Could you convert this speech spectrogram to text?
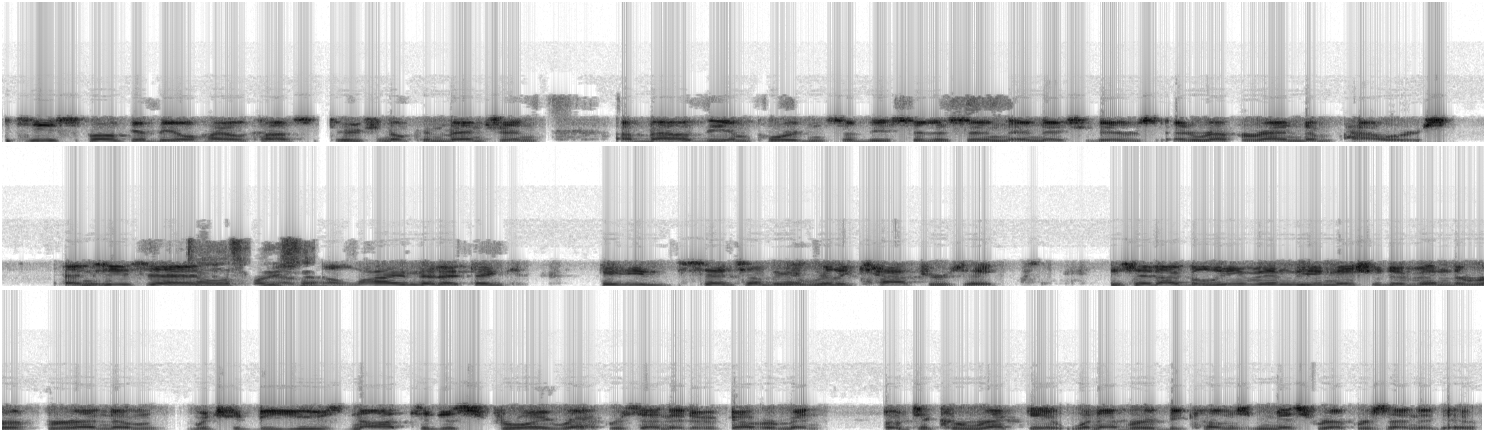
he spoke at the Ohio Constitutional Convention about the importance of these citizen initiatives and referendum powers. And he said, Tell us what he said. a line that I think he said something that really captures it. He said, I believe in the initiative and the referendum, which should be used not to destroy representative government, but to correct it whenever it becomes misrepresentative.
